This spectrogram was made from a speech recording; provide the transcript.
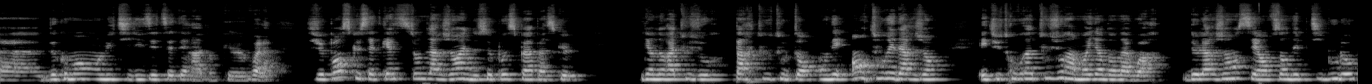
euh, de comment on l'utilise, etc. Donc euh, voilà, je pense que cette question de l'argent, elle ne se pose pas parce que il y en aura toujours, partout, tout le temps. On est entouré d'argent et tu trouveras toujours un moyen d'en avoir. De l'argent, c'est en faisant des petits boulots.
